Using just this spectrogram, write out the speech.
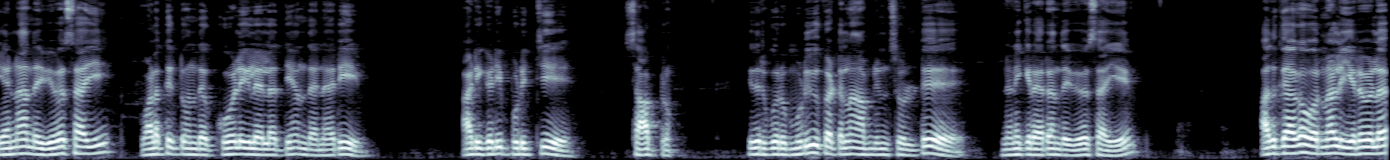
ஏன்னா அந்த விவசாயி வளர்த்துக்கிட்டு வந்த கோழிகள் எல்லாத்தையும் அந்த நரி அடிக்கடி பிடிச்சி சாப்பிட்ரும். இதற்கு ஒரு முடிவு கட்டலாம் அப்படின்னு சொல்லிட்டு நினைக்கிறாரு அந்த விவசாயி. அதுக்காக ஒரு நாள் இரவில்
